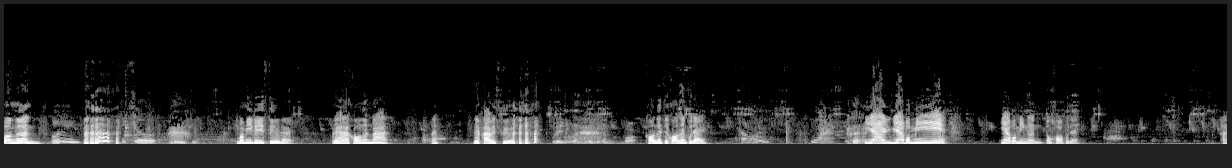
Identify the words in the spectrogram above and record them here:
บ่เงินอุ้ยชื่อบ่มีคือสิซื้อได้ ไปหาของเงินมาไปได้พาไปซื้อผู้ใดมีเงินผู้ใดมีเงินบอกขอเงินสิขอเงินผู้ใดสองอย่าง พี่ยาพี่ยาบ่มีพี่ยาบ่มีเงิน ต้องขอผู้ใดฮะ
